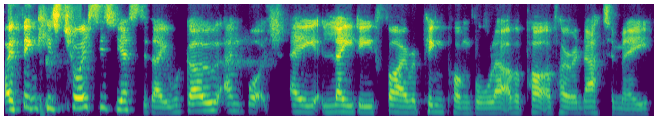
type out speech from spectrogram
I think his choices yesterday were go and watch a lady fire a ping pong ball out of a part of her anatomy,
